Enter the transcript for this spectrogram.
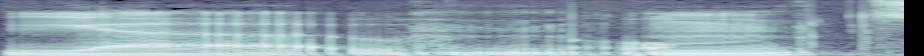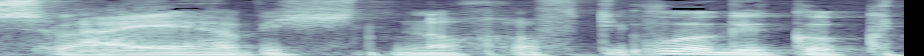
Ja, um zwei habe ich noch auf die Uhr geguckt.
